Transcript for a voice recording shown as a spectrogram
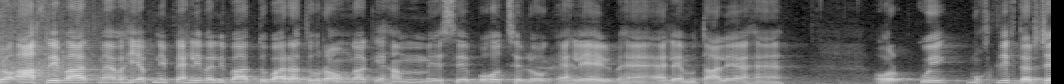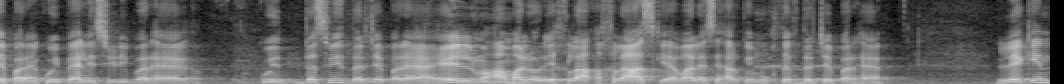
تو آخری بات، میں وہی اپنی پہلی والی بات دوبارہ دہراؤں گا کہ ہم میں سے بہت سے لوگ اہل علم ہیں، اہل مطالعہ ہیں۔ اور کوئی مختلف درجے پر ہیں۔ کوئی پہلی سیڑھی پر ہے، کوئی دسویں درجے پر ہے۔ علم، عمل اور اخلاص کے حوالے سے ہر کوئی مختلف درجے پر ہے۔ لیکن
